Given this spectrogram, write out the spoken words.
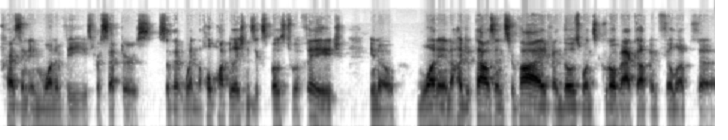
present in one of these receptors so that when the whole population is exposed to a phage you know one in a hundred thousand survive, and those ones grow back up and fill up the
